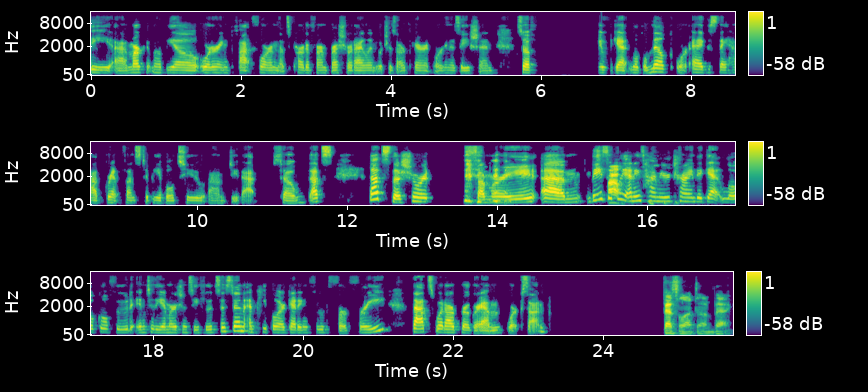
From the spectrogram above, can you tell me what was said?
the uh, Market Mobile ordering platform that's part of Farm Fresh Rhode Island, which is our parent organization. So if they would get local milk or eggs, they have grant funds to be able to um, do that. So that's that's the short summary. um, basically, Wow. anytime you're trying to get local food into the emergency food system and people are getting food for free, that's what our program works on. That's a lot to unpack.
